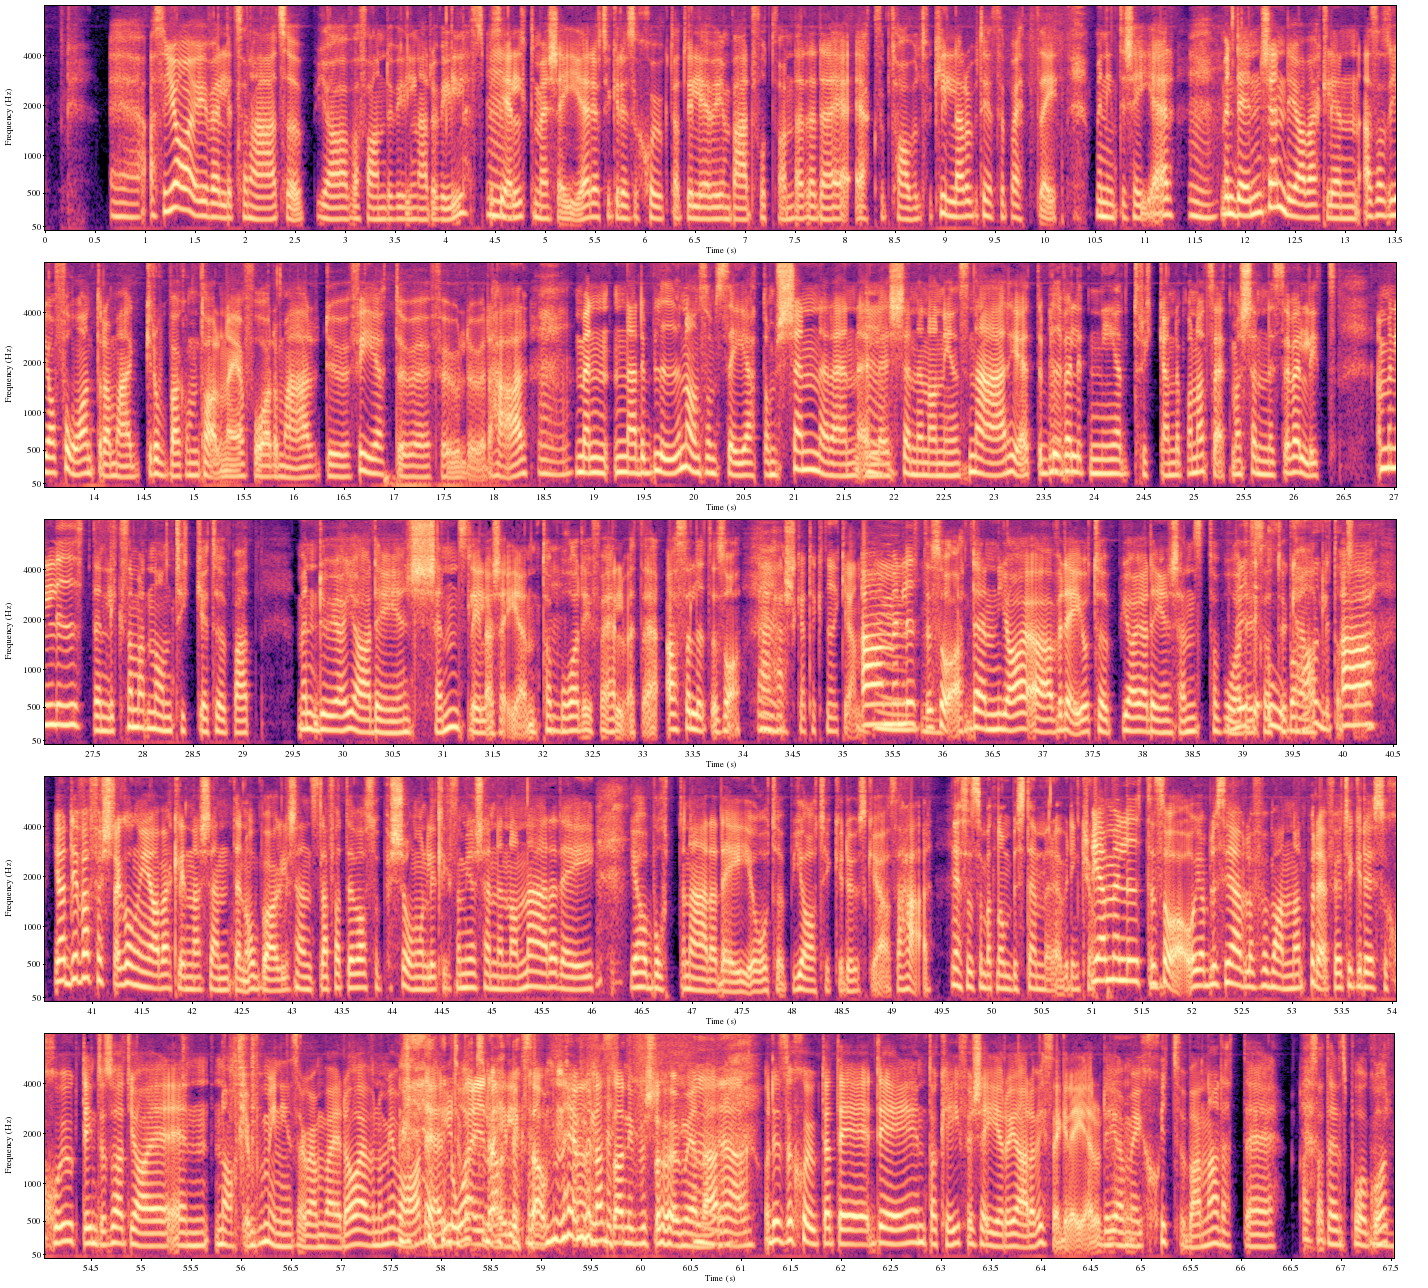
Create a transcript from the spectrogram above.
Eh, alltså jag är ju väldigt sån här, typ, gör vad fan du vill när du vill. Speciellt med tjejer. Jag tycker det är så sjukt att vi lever i en värld fortfarande där det är acceptabelt för killar att bete sig på ett sätt, men inte tjejer. Men den kände jag verkligen, alltså jag får inte de här grova kommentarerna. Jag får de här, du är fet, du är ful, du är det här. Men när det blir någon som säger att de känner en eller känner någon i ens närhet, det blir väldigt nedtryckande på något sätt. Man känner sig väldigt, ja men liten, liksom att någon tycker typ att men du, jag gör dig en tjänst lilla tjejen. Ta på dig för helvete. Alltså lite så. Den här härskartekniken. Ja, men lite så. Den, jag är över dig och typ, jag gör dig en tjänst. Ta på dig lite så att du kan... obehagligt också. Ja, ja, det var första gången jag verkligen har känt en obehaglig känsla. För att det var så personligt. Liksom, jag känner någon nära dig. Jag har bott nära dig och typ, jag tycker du ska göra så här. Nästan som att någon bestämmer över din kropp. Ja men lite så. Och jag blir så jävla förbannad på det. För jag tycker det är så sjukt. Det är inte så att jag är en naken på min Instagram varje dag. Även om jag var det. Låt mig liksom. Nej men alltså ni förstår vad jag menar. ja. Och det är så sjukt att det, det är inte okej för tjejer att göra vissa grejer. Och det gör mig skitförbannad att det, alltså att det ens pågår.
